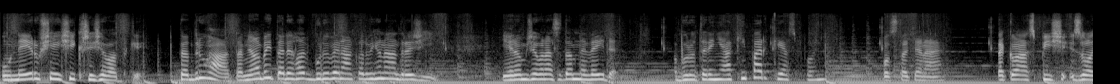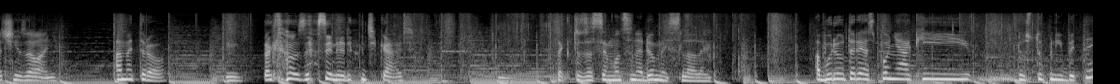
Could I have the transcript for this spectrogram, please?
u nejrušnější křižovatky. Ta druhá, ta měla být tadyhle v budově nákladového nádraží. Jenomže ona se tam nevejde. A budou tady nějaký parky aspoň? V podstatě ne. Taková spíš izolační zeleň. A metro? Tak toho se asi nedočkáš. Tak to zase moc nedomysleli. A budou tady aspoň nějaký dostupný byty?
